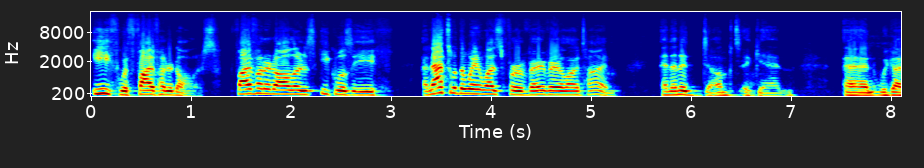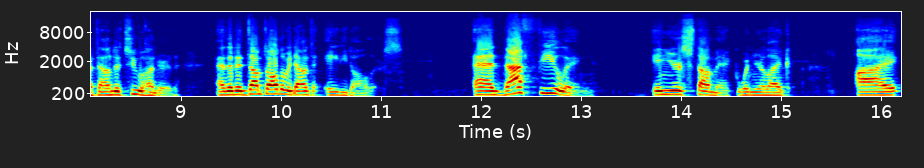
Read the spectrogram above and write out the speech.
ETH with five hundred dollars. Five hundred dollars equals ETH, and that's what the way it was for a very very long time, and then it dumped again. And we got down to 200 and then it dumped all the way down to $80 and that feeling in your stomach when you're like i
